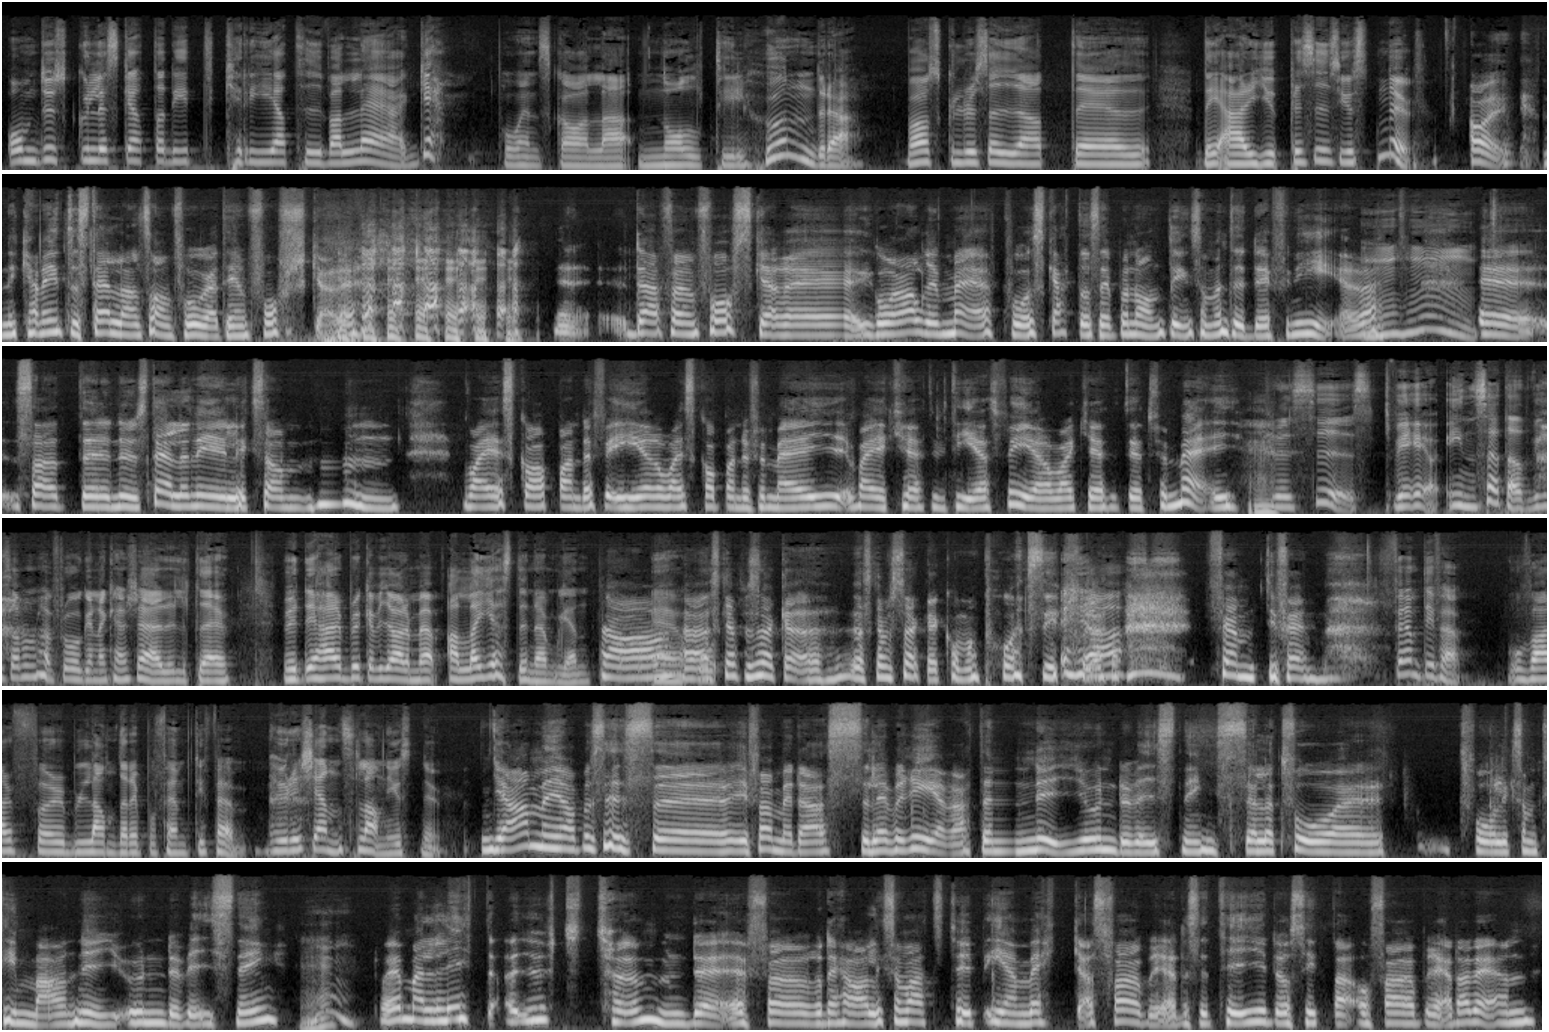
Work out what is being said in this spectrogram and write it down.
Om du skulle skatta ditt kreativa läge på en skala 0 till 100, vad skulle du säga att eh, det är ju precis just nu? Oj, ni kan inte ställa en sån fråga till en forskare. Därför en forskare går aldrig med på att skatta sig på någonting som inte är definierat. Mm -hmm. Så att eh, nu ställer ni liksom, hmm, vad är skapande för er och vad är skapande för mig? Vad är kreativitet för er och vad är kreativitet för mig? Mm. Precis. Vi har insett att vissa av de här frågorna kanske är lite, det här brukar vi göra med alla gäster nämligen. Ja, eh, jag ska försöka, jag ska försöka komma på en siffra. Ja. 55. 55. Och varför landade det på 55? Hur är känslan just nu? Ja, men jag har precis eh, i förmiddags levererat en ny undervisnings, eller två, eh, två liksom timmar ny undervisning. Mm. Då är man lite uttömd eh, för det har liksom varit typ en veckas förberedelsetid att sitta och förbereda den.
